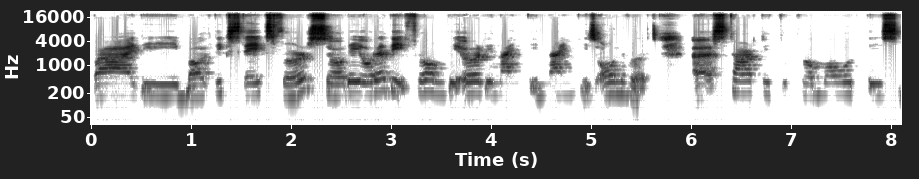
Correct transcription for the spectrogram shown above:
by the Baltic states first, so they already from the early 1990s onwards uh, started to promote this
